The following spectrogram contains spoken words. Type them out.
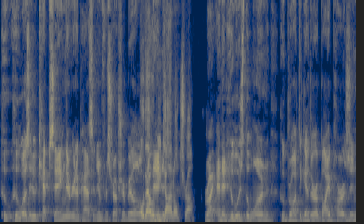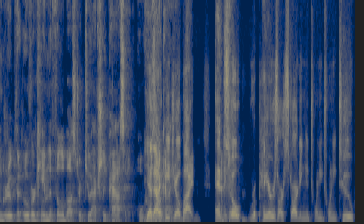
who, who was it who kept saying they were going to pass an infrastructure bill? Oh, that would then, be Donald Trump. Right. And then who was the one who brought together a bipartisan group that overcame the filibuster to actually pass it? Who, yeah, that, that would guy? be Joe Biden. And so repairs are starting in 2022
